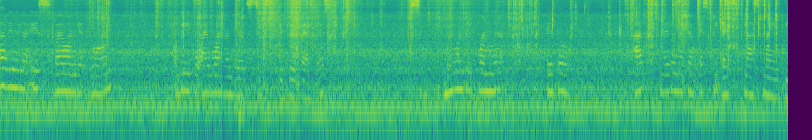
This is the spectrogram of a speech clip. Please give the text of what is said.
Sabi nila is buy one get one. Ang bili ko ay 162 pesos. So, buy one take one nga. Ito. At mayroon na siyang SPS plus 90.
